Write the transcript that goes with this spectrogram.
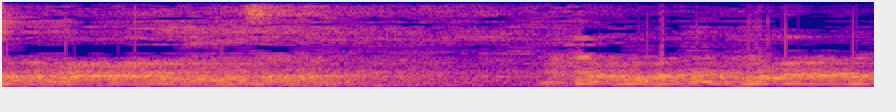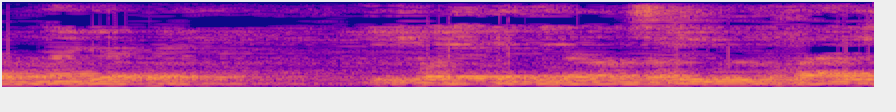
SAW maka berbanyak doa dan menajat Jadi yang di dalam Sahihul Bukhari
